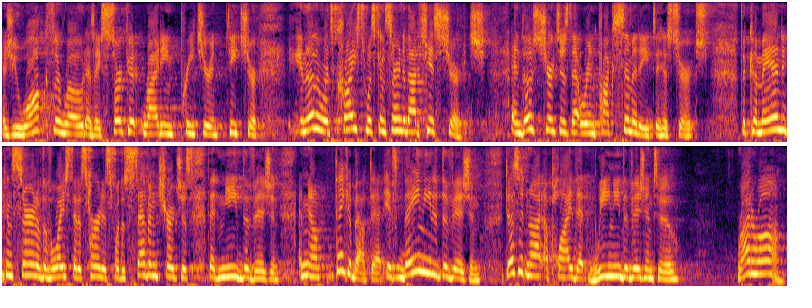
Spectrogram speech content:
as you walk the road as a circuit riding preacher and teacher. In other words, Christ was concerned about his church and those churches that were in proximity to his church. The command and concern of the voice that is heard is for the seven churches that need the vision. And now think about that. If they needed the vision, does it not apply that we need the vision too? Right or wrong?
